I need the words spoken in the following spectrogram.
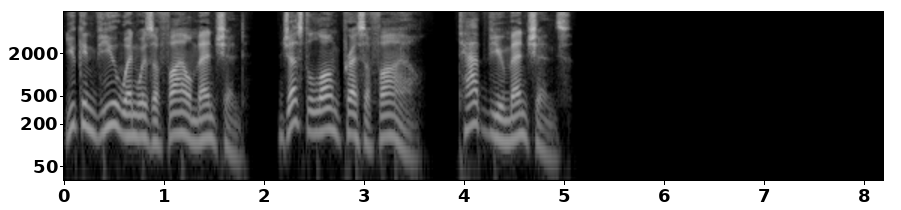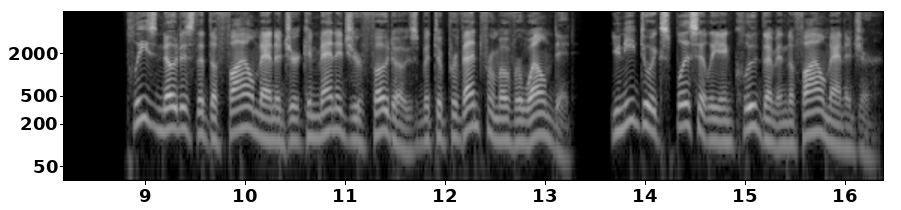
You can view when was a file mentioned. Just long press a file. Tap View Mentions. Please notice that the file manager can manage your photos but to prevent from overwhelmed it, you need to explicitly include them in the file manager.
